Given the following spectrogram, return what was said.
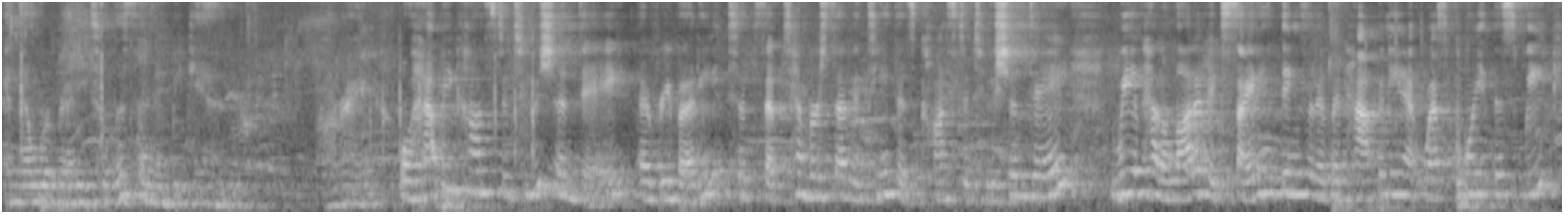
And then we're ready to listen and begin. All right. Well, happy Constitution Day, everybody. September 17th is Constitution Day. We have had a lot of exciting things that have been happening at West Point this week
